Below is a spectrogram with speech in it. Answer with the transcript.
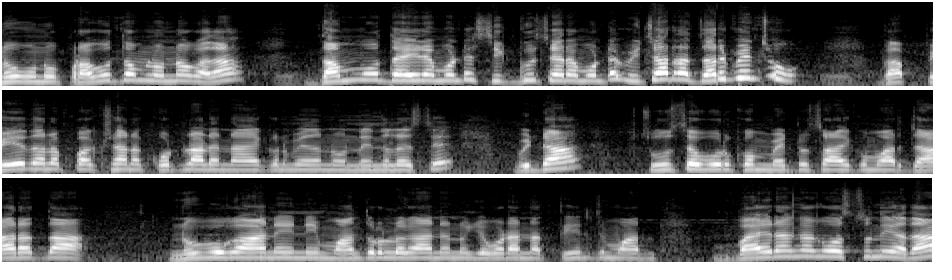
నువ్వు నువ్వు ప్రభుత్వంలో ఉన్నావు కదా దమ్ము ధైర్యం ఉంటే సిగ్గు చేరం ఉంటే విచారణ జరిపించు. గా పేదల పక్షాన కొట్లాడే నాయకుడి మీద నువ్వు నిందలేస్తే బిడ్డ చూసే ఊరుకో మెట్టు సాయి కుమార్ జాగ్రత్త. నువ్వు కానీ నీ మంత్రులు కానీ నువ్వు ఎవడన్నా తీర్చి మా బహిరంగంగా వస్తుంది కదా.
